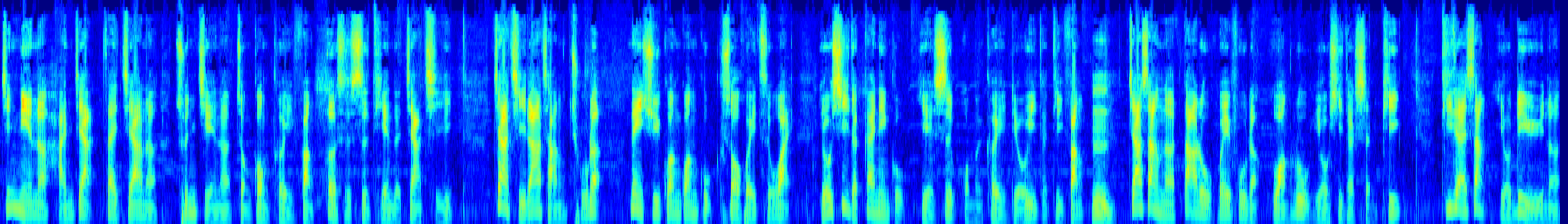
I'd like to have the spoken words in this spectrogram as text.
今年呢寒假在家呢春节呢总共可以放二十四天的假期，假期拉长，除了内需观光股受惠之外，游戏的概念股也是我们可以留意的地方。嗯，加上呢大陆恢复了网络游戏的审批，题材上有利于呢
